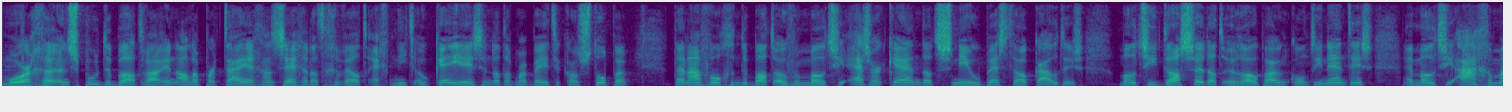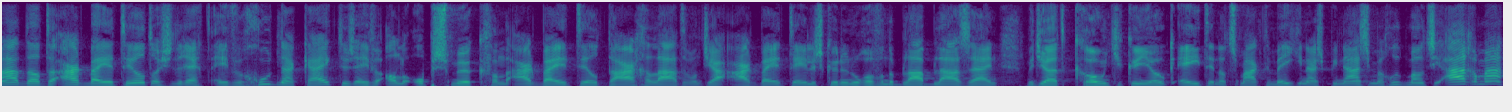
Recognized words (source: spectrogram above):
Morgen een spoeddebat waarin alle partijen gaan zeggen dat geweld echt niet oké is en dat het maar beter kan stoppen. Daarna volgt een debat over motie Ezercan, dat sneeuw best wel koud is. Motie Dassen, dat Europa een continent is. En motie Agema, dat de aardbeienteelt, als je er echt even goed naar kijkt, dus even alle opsmuk van de aardbeienteelt daar gelaten. Want ja, aardbeientelers kunnen nogal van de bla bla zijn. Want ja, het kroontje kun je ook eten en dat smaakt een beetje naar spinazie. Maar goed, motie Agema,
